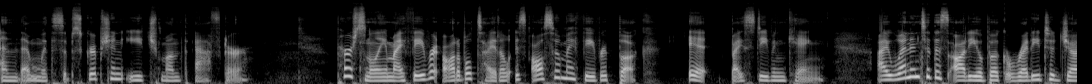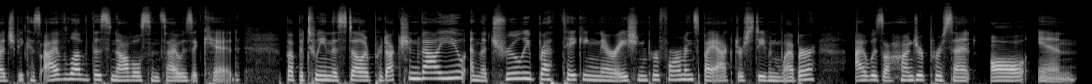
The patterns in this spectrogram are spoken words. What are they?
and then with subscription each month after. Personally, my favorite Audible title is also my favorite book, It by Stephen King. I went into this audiobook ready to judge because I've loved this novel since I was a kid. But between the stellar production value and the truly breathtaking narration performance by actor Steven Weber, I was 100% all in.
